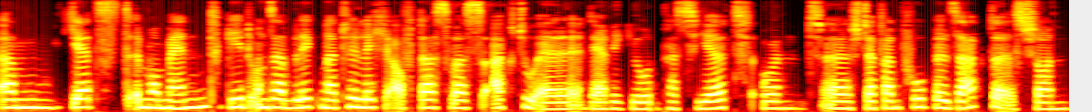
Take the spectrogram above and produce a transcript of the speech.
Ähm, jetzt im Moment geht unser Blick natürlich auf das, was aktuell in der Region passiert. Und äh, Stefan Vogel sagte es schon.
